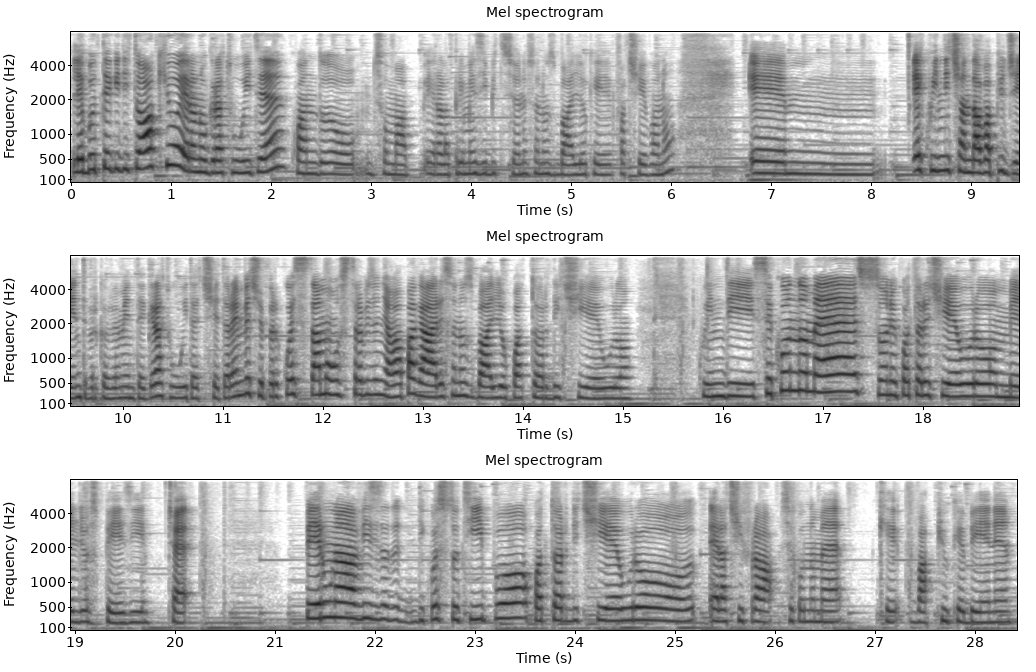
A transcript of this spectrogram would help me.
le botteghe di Tokyo erano gratuite quando insomma era la prima esibizione se non sbaglio che facevano e, ehm, e, quindi ci andava più gente perché ovviamente è gratuita, eccetera. Invece per questa mostra bisognava pagare, se non sbaglio, 14 euro. Quindi secondo me sono i 14 euro meglio spesi. Cioè, per una visita di questo tipo, 14 euro è la cifra, secondo me, che va più che bene.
